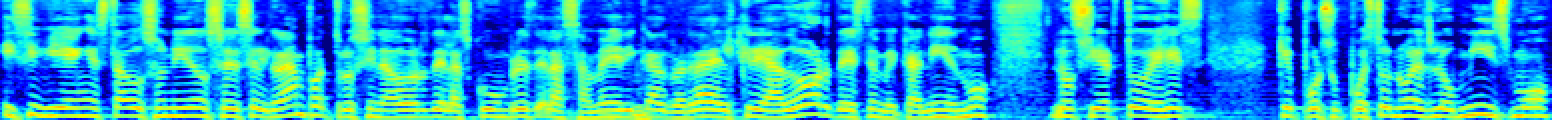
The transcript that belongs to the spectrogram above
y si bien Estados Unidos es el gran patrocinador de las cumbres de las Américas, ¿verdad? El creador de este mecanismo, lo cierto es que por supuesto no es lo mismo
